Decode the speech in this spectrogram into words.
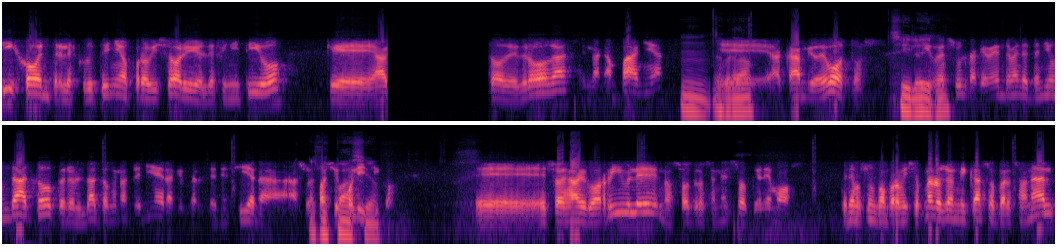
dijo entre el escrutinio provisorio y el definitivo que había de drogas en la campaña mm, eh, a cambio de votos. Sí, lo Y dijo. resulta que evidentemente tenía un dato, pero el dato que no tenía era que pertenecían a, a su A su espacio, espacio. político. Eh, eso es algo horrible, nosotros en eso queremos tenemos un compromiso claro. Yo en mi caso personal,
